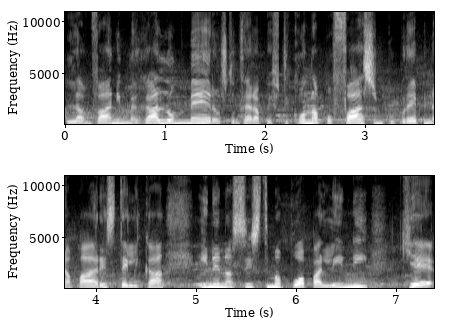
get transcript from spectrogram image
λαμβάνει μεγάλο μέρος των θεραπευτικών αποφάσεων που πρέπει να πάρεις, τελικά είναι ένα σύστημα που απαλύνει και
